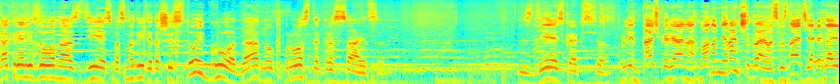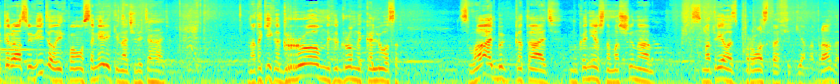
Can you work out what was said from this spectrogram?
как реализовано здесь. Посмотрите, это шестой год, да, ну просто красавица. Здесь как все. Блин, тачка реально, ну она мне раньше нравилась, вы знаете, я когда ее первый раз увидел, их, по-моему, с Америки начали тягать. На таких огромных-огромных колесах. Свадьбы катать. Ну, конечно, машина смотрелась просто офигенно, правда?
